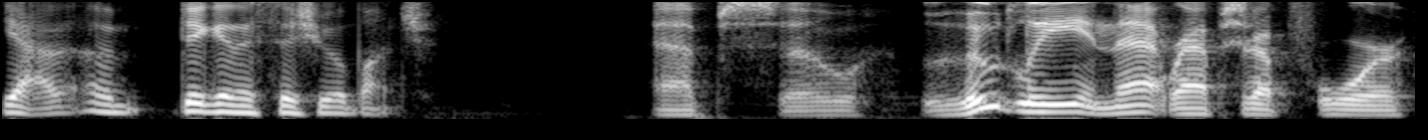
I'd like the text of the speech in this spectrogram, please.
yeah, I'm digging this issue a bunch. Absolutely. And that wraps it up for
